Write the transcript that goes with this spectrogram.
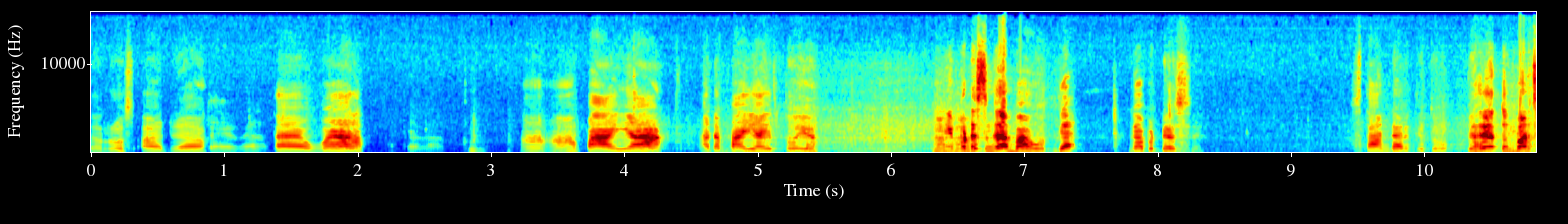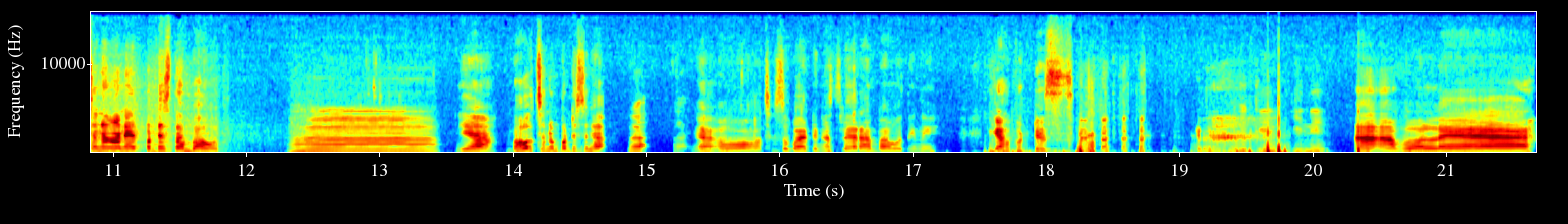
terus ada Tewel tewel, ada labu. uh paya, ada paya itu ya. Ini pedes nggak baut? Nggak. Nggak pedes. Standar gitu. Biasanya tuban senangannya pedes tam baut. Hmm, Ya, baut seneng pedes nggak? enggak, enggak. Nggak. Oh, sesuai dengan selera baut ini. Nggak pedes. ini? Ah, ah, boleh.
